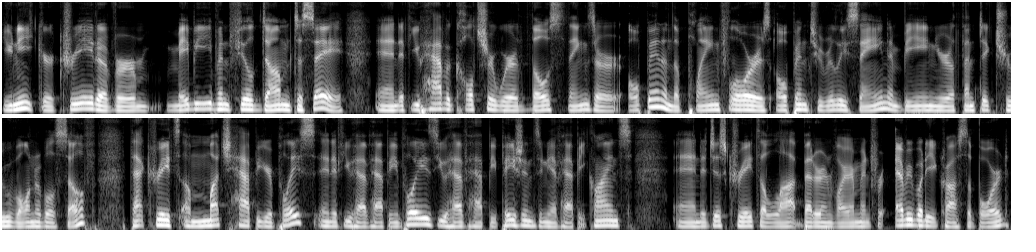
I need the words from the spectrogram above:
unique or creative or maybe even feel dumb to say. And if you have a culture where those things are open and the playing floor is open to really saying and being your authentic, true, vulnerable self, that creates a much happier place. And if you have happy employees, you have happy patients and you have happy clients and it just creates a lot better environment for everybody across the board.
